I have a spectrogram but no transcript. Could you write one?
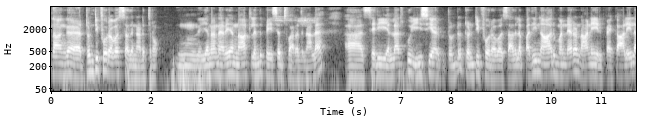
நாங்கள் டுவெண்ட்டி ஃபோர் ஹவர்ஸ் அதை நடத்துகிறோம் ஏன்னா நிறைய நாட்டிலேருந்து பேஷண்ட்ஸ் வர்றதுனால சரி எல்லாருக்கும் ஈஸியாக இருக்கட்டும் டுவெண்ட்டி ஃபோர் ஹவர்ஸ் அதில் பதினாறு மணி நேரம் நானே இருப்பேன். காலையில்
